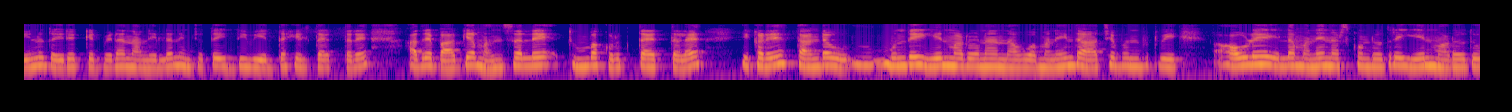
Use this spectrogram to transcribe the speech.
ಏನು ಧೈರ್ಯ ಬೇಡ ನಾನೆಲ್ಲ ನಿಮ್ಮ ಜೊತೆ ಇದ್ದೀವಿ ಅಂತ ಹೇಳ್ತಾ ಇರ್ತಾರೆ. ಆದರೆ ಭಾಗ್ಯ ಮನಸ್ಸಲ್ಲೇ ತುಂಬ ಕೊರಗ್ತಾ ಇರ್ತಾಳೆ. ಈ ಕಡೆ ತಾಂಡವ್, ಮುಂದೆ ಏನು ಮಾಡೋಣ, ನಾವು ಮನೆಯಿಂದ ಆಚೆ ಬಂದ್ಬಿಟ್ವಿ. ಅವಳೇ ಎಲ್ಲ ಮನೆ ನಡ್ಸ್ಕೊಂಡು ಹೋದರೆ ಏನು ಮಾಡೋದು?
